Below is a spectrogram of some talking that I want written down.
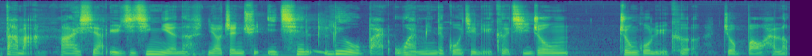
大马、马来西亚预计今年呢要争取一千六百万名的国际旅客，其中中国旅客就包含了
